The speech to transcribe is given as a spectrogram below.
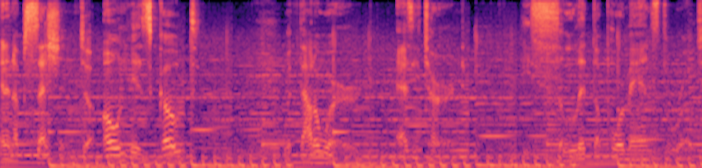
and an obsession to own his coat. Without a word, as he turned, he slit the poor man's throat.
